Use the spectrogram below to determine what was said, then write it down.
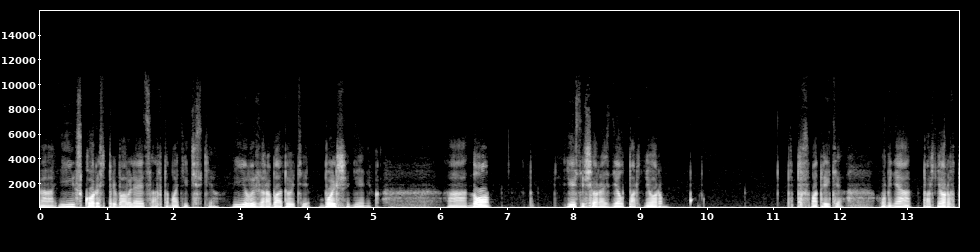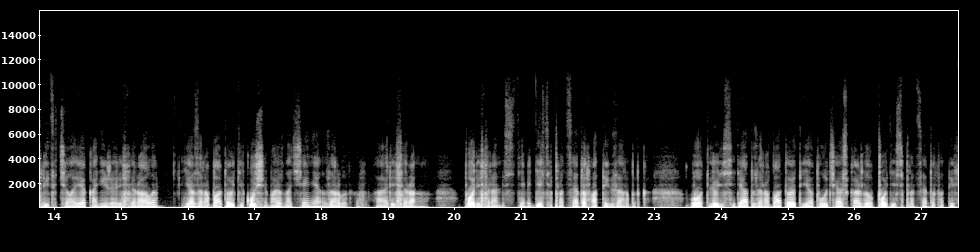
а, и скорость прибавляется автоматически. И вы зарабатываете больше денег. А, но есть еще раздел партнерам. Посмотрите, у меня партнеров 30 человек, они же рефералы. Я зарабатываю текущее мое значение заработков. А рефера по реферальной системе 10% от их заработка. Вот, люди сидят, зарабатывают, я получаю с каждого по 10% от их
